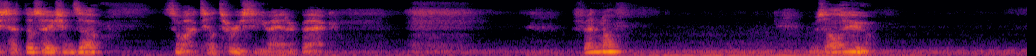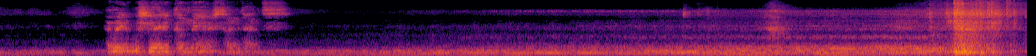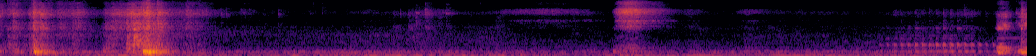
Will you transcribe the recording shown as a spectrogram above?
set those Haitians up. So I tell Teresa you had her back. Fentanyl. It was all you. I really wish you hadn't come here, Sundance. take it.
